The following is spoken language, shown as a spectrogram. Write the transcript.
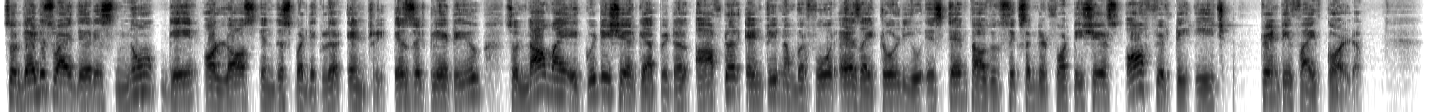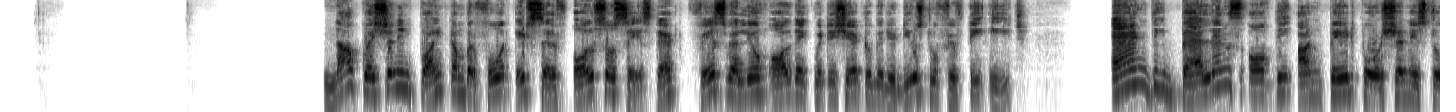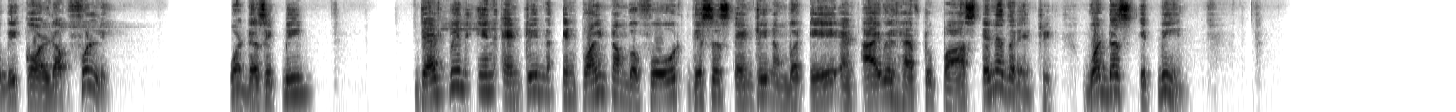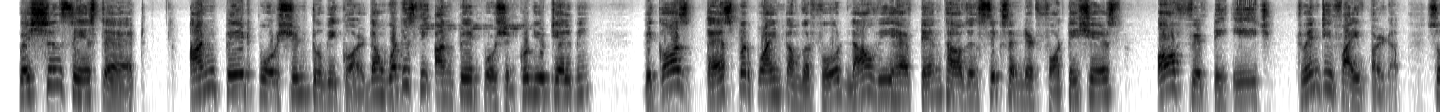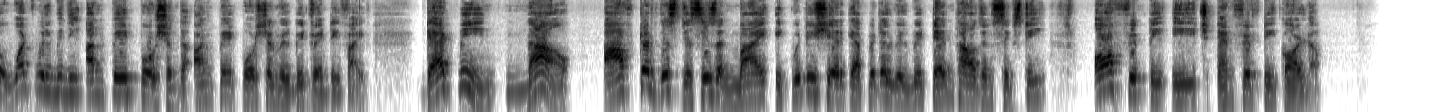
So that is why there is no gain or loss in this particular entry. Is it clear to you? So now my equity share capital after entry number 4 as I told you is 10,640 shares of 50 each 25 called up. Now question in point number 4 itself also says that face value of all the equity share to be reduced to 50 each and the balance of the unpaid portion is to be called up fully. What does it mean? That means in entry in point number 4, this is entry number A and I will have to pass another entry. What does it mean? Question says that unpaid portion to be called. Now what is the unpaid portion? Could you tell me? Because as per point number 4, now we have 10,640 shares of 50 each, 25 per up. So what will be the unpaid portion? The unpaid portion will be 25. That means now after this decision, my equity share capital will be 10,060 of 50 each and 50 called up.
